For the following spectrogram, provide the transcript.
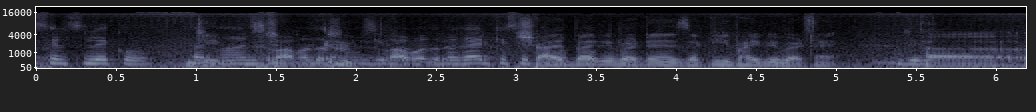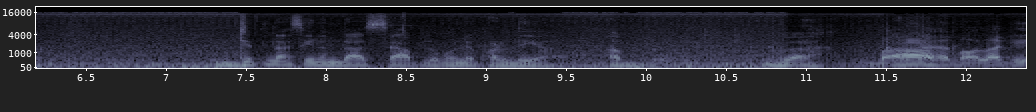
सिलसिले को फरमान सलामत सलामत बगैर किसी शाहिद भाई भी बैठे हैं जकी भाई भी बैठे हैं। जितना सीन अंदाज से आप लोगों ने पढ़ दिया अब बात है मौला की।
